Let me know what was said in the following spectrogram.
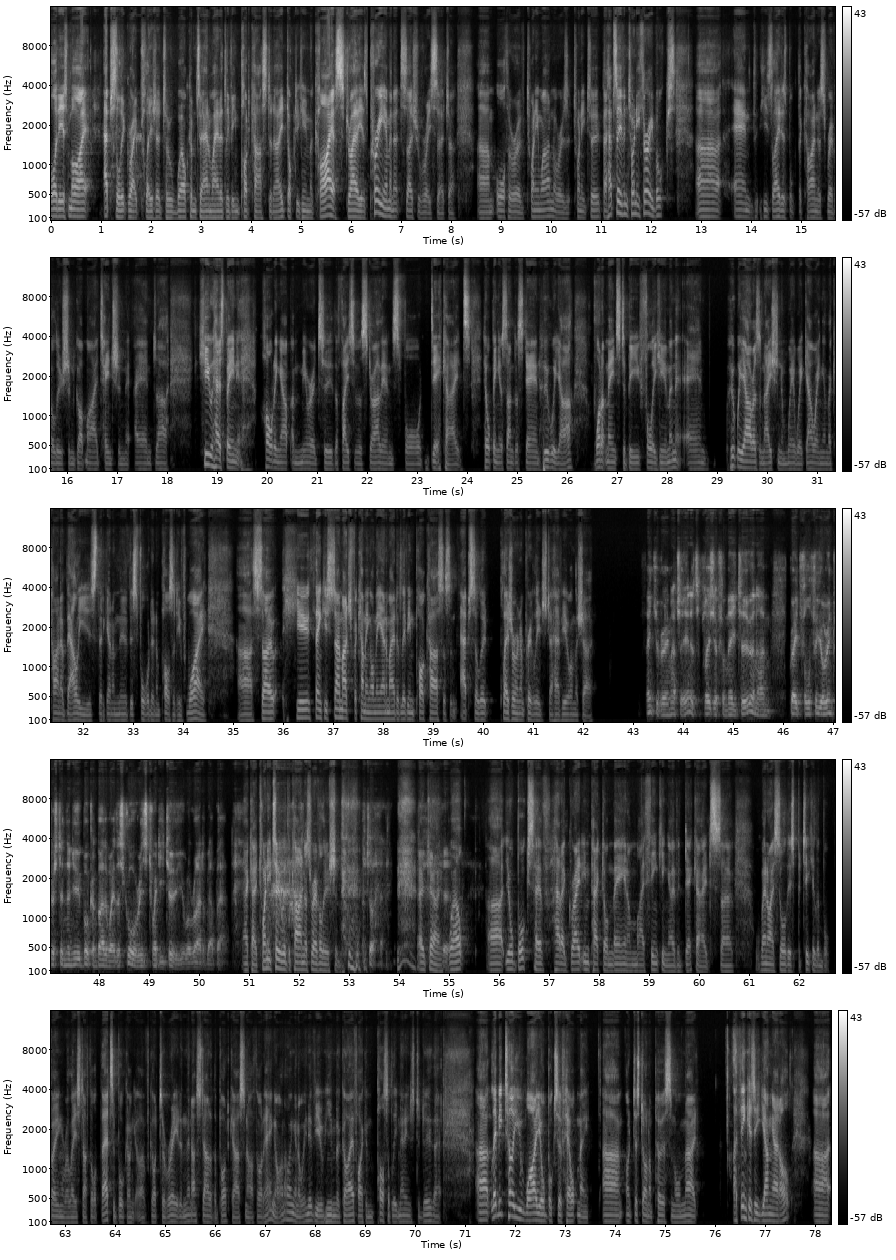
Well, it is my absolute great pleasure to welcome to Animated Living podcast today Dr. Hugh Mackay, Australia's preeminent social researcher, um, author of 21 or is it 22, perhaps even 23 books. Uh, and his latest book, The Kindness Revolution, got my attention. And uh, Hugh has been holding up a mirror to the face of Australians for decades, helping us understand who we are, what it means to be fully human, and who we are as a nation and where we're going and the kind of values that are going to move us forward in a positive way. Uh, so, Hugh, thank you so much for coming on the Animated Living podcast. It's an absolute pleasure and a privilege to have you on the show. Thank you very much, Ian. It's a pleasure for me too, and I'm grateful for your interest in the new book. And by the way, the score is 22. You were right about that. Okay, 22 with the Kindness Revolution. That's right. okay, yeah. well, uh, your books have had a great impact on me and on my thinking over decades. So when I saw this particular book being released, I thought that's a book I've got to read. And then I started the podcast and I thought, hang on, I'm going to interview Hugh Mackay if I can possibly manage to do that. Uh, let me tell you why your books have helped me, um, just on a personal note. I think as a young adult, uh,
